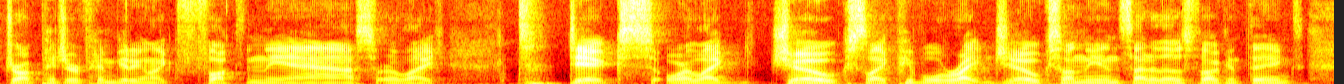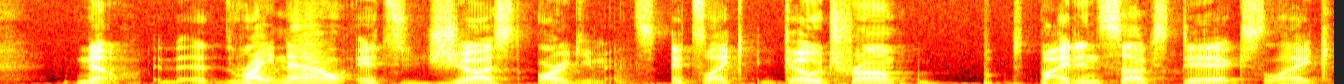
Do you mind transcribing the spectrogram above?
draw a picture of him getting like fucked in the ass or like dicks or like jokes. Like people write jokes on the inside of those fucking things. No, right now it's just arguments. It's like go Trump, Biden sucks dicks, like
